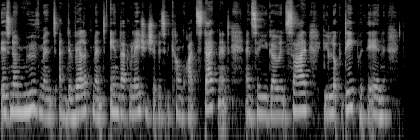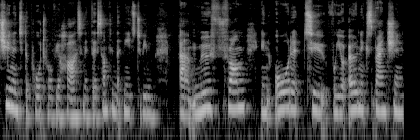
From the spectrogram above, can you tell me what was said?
there's no movement and development in that relationship. It's become quite stagnant. And so you go inside, you look deep within, tune into the portal of your heart. And if there's something that needs to be um, moved from in order to for your own expansion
